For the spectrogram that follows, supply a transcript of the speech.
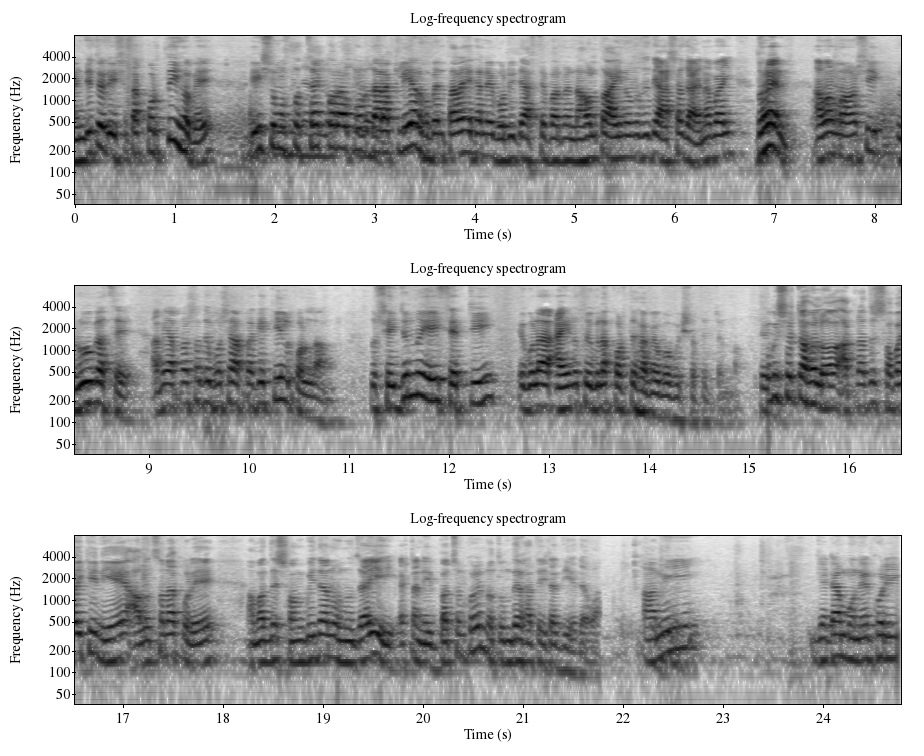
ম্যান্ডেটরি সেটা করতেই হবে। এই সমস্ত চেক করার পর যারা ক্লিয়ার হবেন তারা এখানে বডিতে আসতে পারবেন না হলে তো আইন অনুযায়ী আসা যায় না। ভাই ধরেন আমার মানসিক রোগ আছে আমি আপনার সাথে বসে আপনাকে কিল করলাম। তো সেই জন্য এই সেফটি এগুলা আইনত এগুলা করতে হবে ভবিষ্যতের জন্য। ভবিষ্যৎটা হলো আপনাদের সবাইকে নিয়ে আলোচনা করে আমাদের সংবিধান অনুযায়ী একটা নির্বাচন করে নতুনদের হাতে এটা দিয়ে দেওয়া। আমি যেটা মনে করি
